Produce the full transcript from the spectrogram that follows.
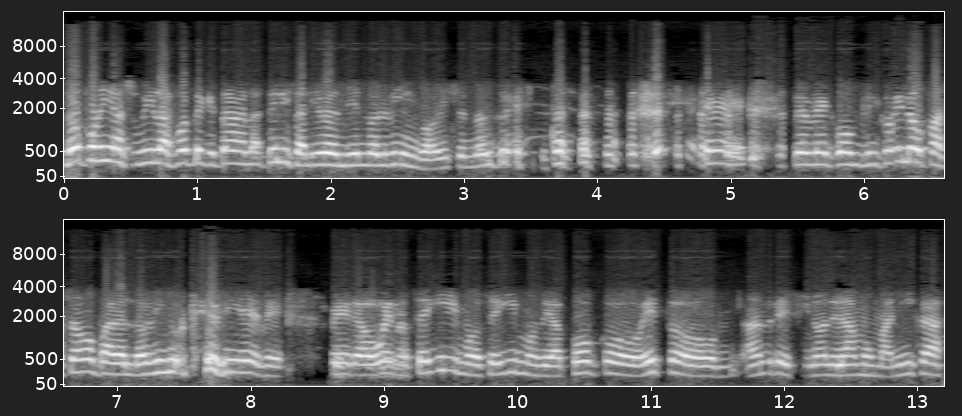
no podía subir la foto que estaba en la tele y salí vendiendo el bingo, ¿viste? Entonces se me complicó y lo pasamos para el domingo que viene. Pero bueno, seguimos, seguimos de a poco. Esto, Andrés, si no le damos manija,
